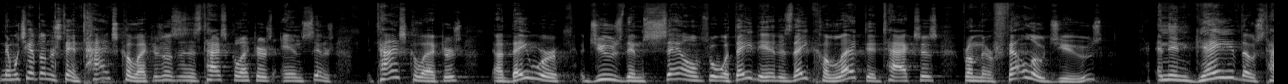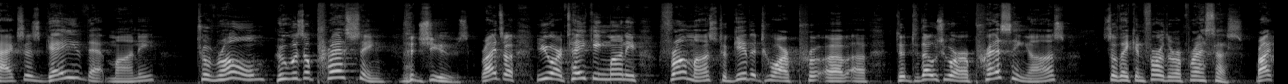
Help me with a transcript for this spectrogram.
now what you have to understand, tax collectors, notice it says tax collectors and sinners. Tax collectors, uh, they were Jews themselves, but what they did is they collected taxes from their fellow Jews and then gave those taxes, gave that money to Rome, who was oppressing the Jews, right? So you are taking money from us to give it to, our, uh, uh, to, to those who are oppressing us so they can further oppress us, right?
